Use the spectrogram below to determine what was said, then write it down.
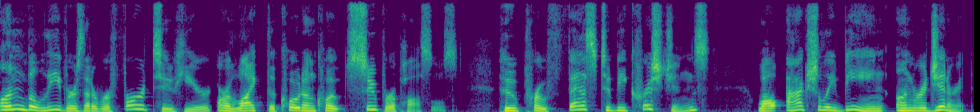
unbelievers that are referred to here are like the quote unquote super apostles who profess to be Christians while actually being unregenerate.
